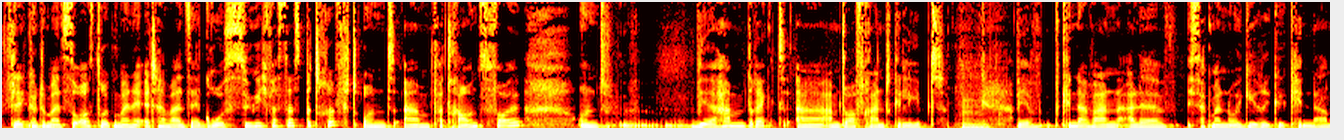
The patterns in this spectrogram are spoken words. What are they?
Vielleicht könnte man es so ausdrücken, meine Eltern waren sehr großzügig, was das betrifft und ähm, vertrauensvoll. Und wir haben direkt äh, am Dorfrand gelebt. Mhm. Wir Kinder waren alle, ich sag mal, neugierige Kinder.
